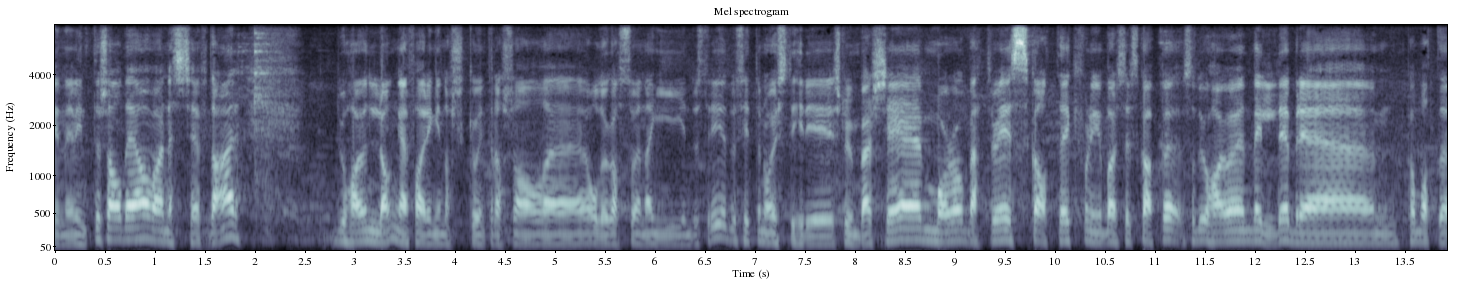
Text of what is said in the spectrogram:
inn i Wintershall DEA, og var nestsjef der. Du har jo en lang erfaring i norsk og internasjonal eh, olje-, og gass- og energiindustri. Du sitter nå i styret i Slumberg Morrow Batteries, Scatec, fornybarselskapet. Så du har jo en veldig bred på en måte,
